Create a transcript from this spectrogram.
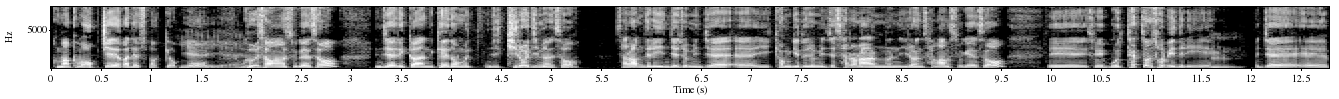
그만큼 억제가 될 수밖에 없고 예, 그 상황 속에서 이제 그러니까 그게 너무 이제 길어지면서 사람들이 이제 좀 이제 이 경기도 좀 이제 살아남는 이런 상황 속에서 이 소위 못했던 소비들이 음. 이제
